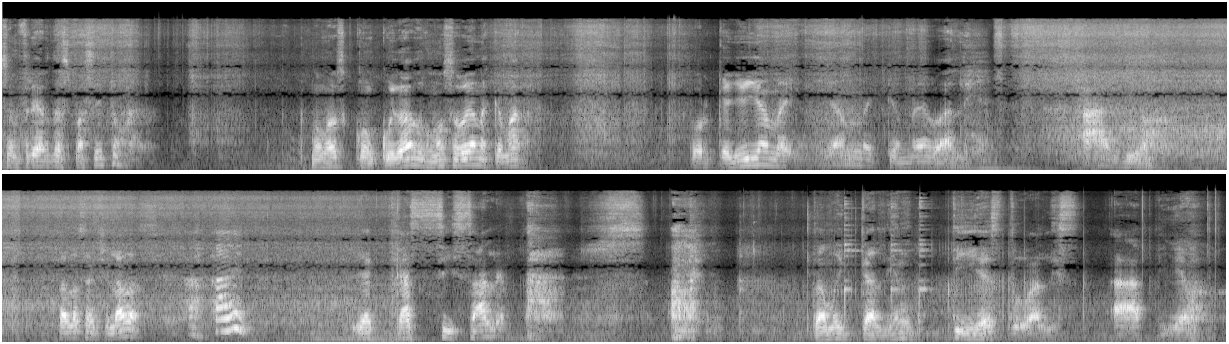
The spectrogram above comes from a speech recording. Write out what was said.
vamos a enfriar despacito. Nomás con cuidado, no se vayan a quemar. Porque yo ya me, ya me quemé, vale. Ay, Dios. Están las enchiladas. Ay, ya casi salen. Ay, está muy caliente esto, vale. Adiós.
